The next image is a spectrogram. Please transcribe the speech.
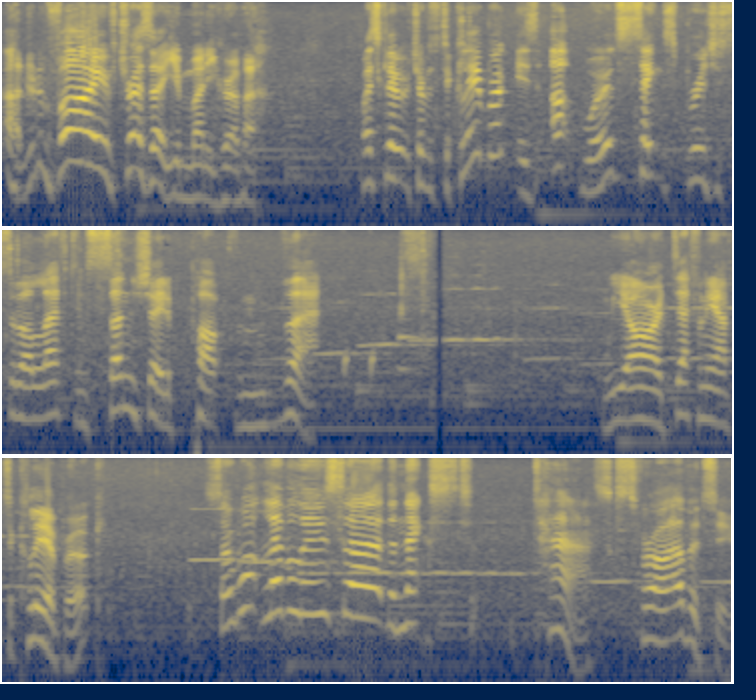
105! Tressa, you money grubber. West Clearbrook Traverse to Clearbrook is upwards. Saints Bridge is to the left and Sunshade apart from that. We are definitely after Clearbrook. So what level is uh, the next tasks for our other two?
